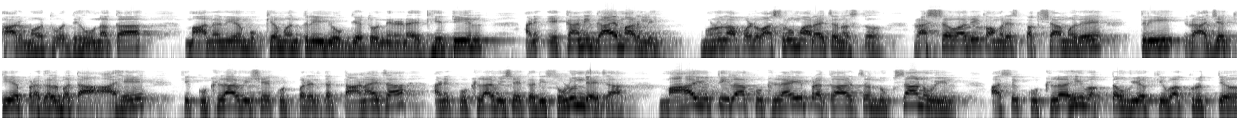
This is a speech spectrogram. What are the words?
फार महत्त्व देऊ नका. माननीय मुख्यमंत्री योग्य तो निर्णय घेतील आणि एकाने गाय मारली म्हणून आपण वासरू मारायचं नसतं. राष्ट्रवादी काँग्रेस पक्षामध्ये त्री राजकीय प्रगल्भता आहे की कुठला विषय कुठपर्यंत ताणायचा आणि कुठला विषय कधी सोडून द्यायचा? महायुतीला कुठल्याही प्रकारचं नुकसान होईल असे कुठलंही वक्तव्य किंवा कृत्य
